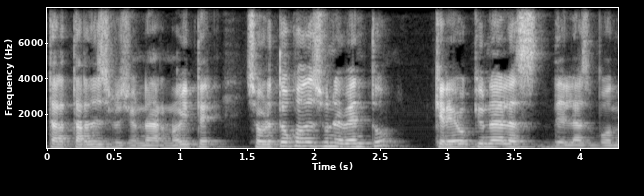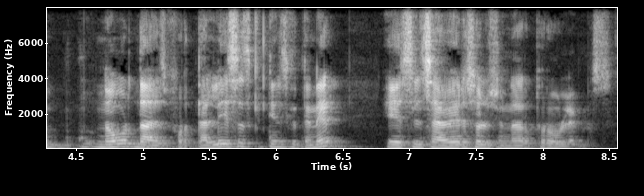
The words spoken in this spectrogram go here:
tratar de solucionar, ¿no? Y te, sobre todo cuando es un evento, creo que una de las, de las no bondades, fortalezas que tienes que tener es el saber solucionar problemas.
